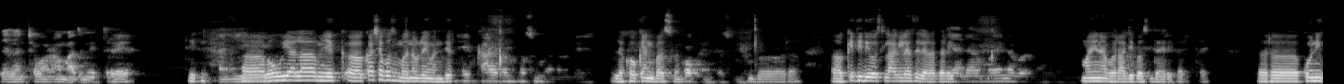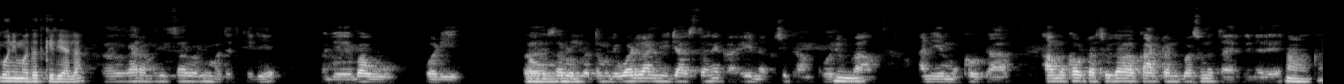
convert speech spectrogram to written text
वेदांत चव्हाण हा माझा मित्र आहे. ठीक आहे. आणि अं, भाऊ याला म्हणजे कशापासून बनवलंय मंदिर? हे काळापासून बनवले आपल्या खोक्यांपासून? कोकणापासून बरं. अं, किती दिवस लागले असेल याला तरी? याला महिनाभर लागला. महिनाभर आधीपासून तयारी करताय. तर अं, कोणी कोणी मदत केली याला? अं, घरामधील सर्वांनी मदत केली आहे. म्हणजे भाऊ वडील अं, भाऊ, वडील. सर्वप्रथम म्हणजे वडिलांनी जास्त नाही का हे नक्षीकाम कोरीव हम्म. काम आणि हे मुखवटा. हा मुखवटा सुद्धा कार्टनपासून तयार केलेला आहे. हा का?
